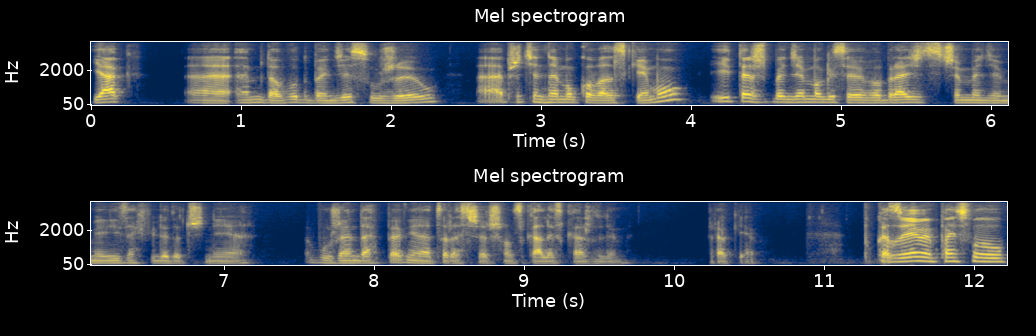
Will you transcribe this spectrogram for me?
jak M-dowód będzie służył przeciętnemu Kowalskiemu i też będziemy mogli sobie wyobrazić, z czym będziemy mieli za chwilę do czynienia w urzędach, pewnie na coraz szerszą skalę z każdym rokiem. Pokazujemy Państwu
